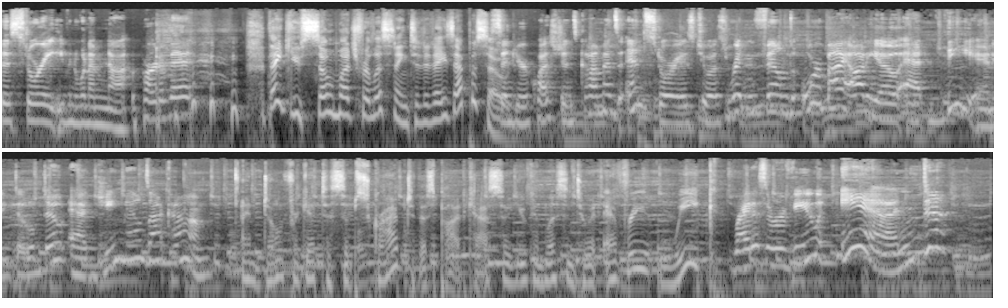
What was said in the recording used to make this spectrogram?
this story even when I'm not a part of it. Thank you so much for listening to today's episode. Send your questions, comments, and stories to us written, filmed, or by audio at theanecdotaldote at gmail.com. And don't forget to subscribe to this podcast so you can listen to it every week. Write us a review and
